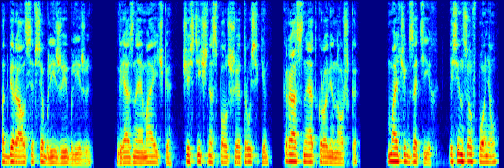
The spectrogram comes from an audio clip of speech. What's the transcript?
подбирался все ближе и ближе. Грязная маечка, частично сползшие трусики, красная от крови ножка. Мальчик затих, и Сенцов понял,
